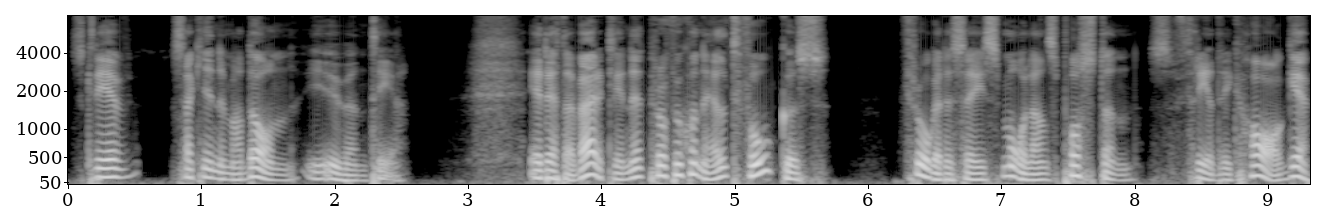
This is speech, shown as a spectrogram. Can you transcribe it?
skrev Sakine Madon i UNT. Är detta verkligen ett professionellt fokus? frågade sig Smålandspostens Fredrik Hage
